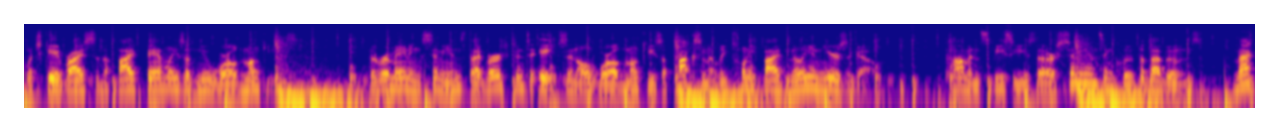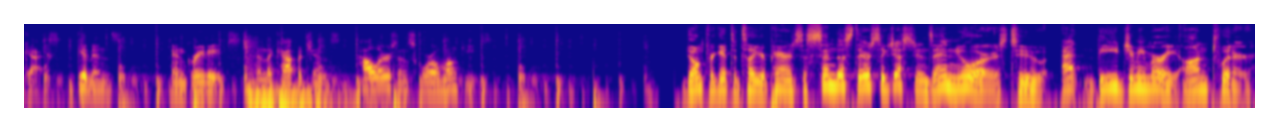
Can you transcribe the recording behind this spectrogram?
which gave rise to the five families of New World monkeys. The remaining simians diverged into apes and Old World monkeys approximately 25 million years ago. Common species that are simians include the baboons, macaques, gibbons, and great apes, and the capuchins, howlers, and squirrel monkeys. Don't forget to tell your parents to send us their suggestions and yours to at the Jimmy Murray on Twitter.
